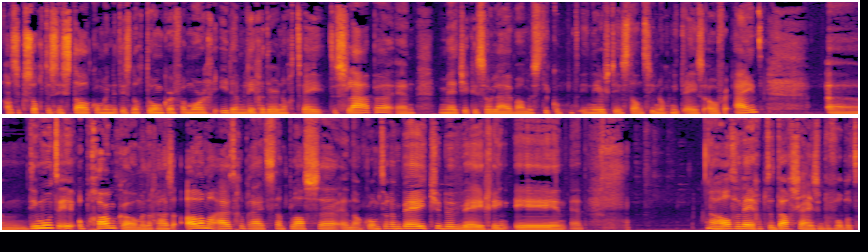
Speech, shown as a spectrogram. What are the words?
als ik ochtends in stal kom en het is nog donker, vanmorgen idem liggen er nog twee te slapen. En Magic is zo lui, wammes, die komt in eerste instantie nog niet eens overeind. Um, die moeten op gang komen. Dan gaan ze allemaal uitgebreid staan plassen. En dan komt er een beetje beweging in. En nou, halverwege op de dag zijn ze bijvoorbeeld,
